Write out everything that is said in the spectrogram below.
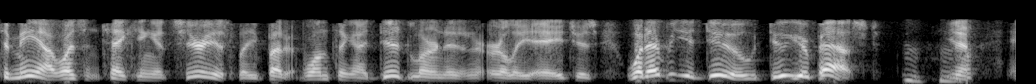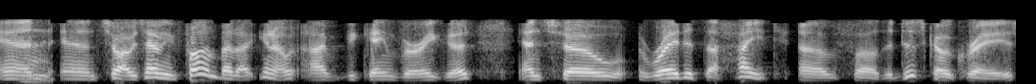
to me, I wasn't taking it seriously, but one thing I did learn at an early age is whatever you do, do your best. Mhm. You know, and Right. and so I was having fun, but I, you know, I became very good. And so, right at the height of uh, the disco craze,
